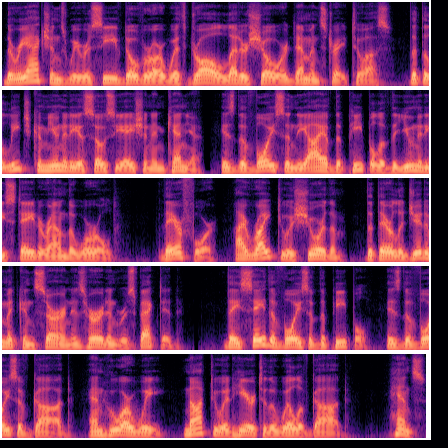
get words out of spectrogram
the reactions we received over our withdrawal letter show or demonstrate to us that the Liech Community Association in Kenya is the voice and the eye of the people of the unity state around the world. Therefore, I write to assure them that their legitimate concern is heard and respected they say the voice of the people is the voice of God, and who are we not to adhere to the will of God? Hence,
